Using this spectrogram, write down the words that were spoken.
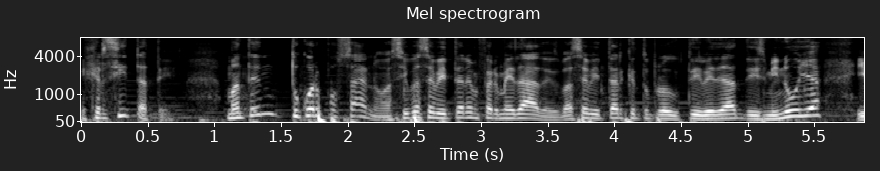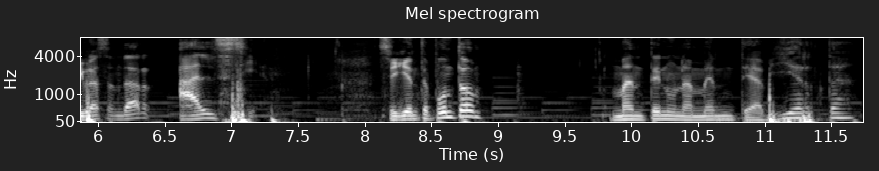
Ejercítate. Mantén tu cuerpo sano, así vas a evitar enfermedades, vas a evitar que tu productividad disminuya y vas a andar al 100. Siguiente punto. Mantén una mente abierta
